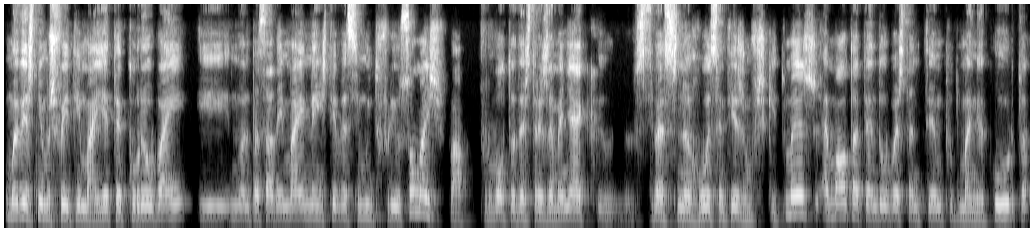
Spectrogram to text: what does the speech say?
uma vez tínhamos feito em maio, até correu bem, e no ano passado em maio nem esteve assim muito frio, só mais pá, por volta das três da manhã, é que se estivesse na rua sentias um fresquito. Mas a malta até andou bastante tempo de manga curta.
